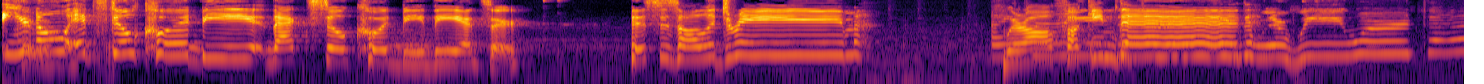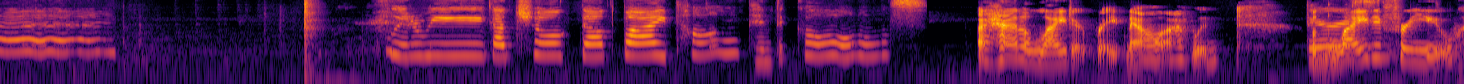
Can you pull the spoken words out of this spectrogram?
You know, it still could be. That still could be the answer. This is all a dream. We're all fucking dead. Where we were dead. Where we got choked out by tongue tentacles. I had a lighter right now. I would, would light it for you.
